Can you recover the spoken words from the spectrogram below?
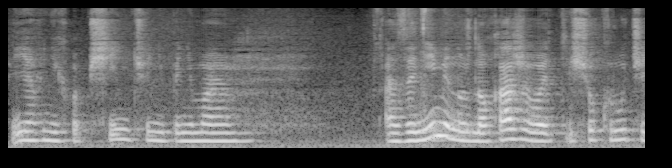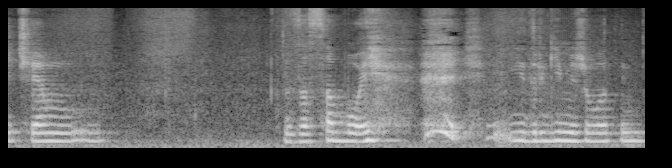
Я в них вообще ничего не понимаю. А за ними нужно ухаживать еще круче, чем за собой и другими животными.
